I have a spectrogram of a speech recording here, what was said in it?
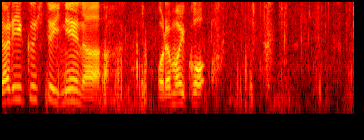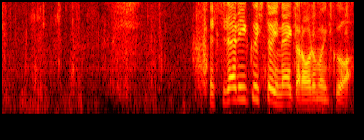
左行く人いねえな。俺も行こう。左行く人いないから俺も行くわ。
